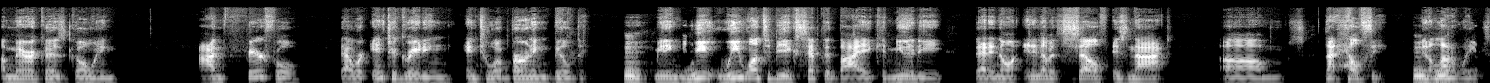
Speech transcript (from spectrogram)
America is going, I'm fearful that we're integrating into a burning building. Mm. Meaning we we want to be accepted by a community that in, in and of itself is not um not healthy mm-hmm. in a lot mm-hmm. of ways.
